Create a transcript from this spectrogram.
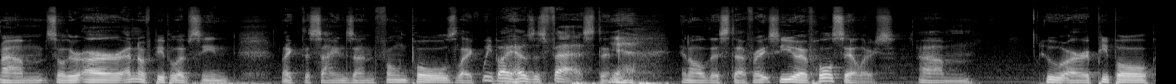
Um, so there are. I don't know if people have seen like the signs on phone poles, like "We buy houses fast," and Yeah. and all this stuff, right? So you have wholesalers um, who are people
